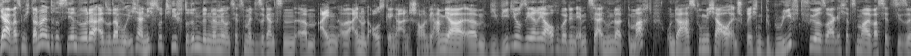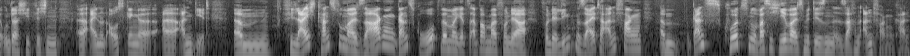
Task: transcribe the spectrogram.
Ja, was mich dann mal interessieren würde, also da, wo ich ja nicht so tief drin bin, wenn wir uns jetzt mal diese ganzen ähm, Ein-, äh, Ein und Ausgänge anschauen. Wir haben ja ähm, die Videoserie auch über den MC100 gemacht und da hast du mich ja auch entsprechend gebrieft für, sage ich jetzt mal, was jetzt diese unterschiedlichen äh, Ein- und Ausgänge äh, angeht. Ähm, vielleicht kannst du mal sagen, ganz grob, wenn wir jetzt einfach mal von der, von der linken Seite anfangen, ähm, ganz kurz nur, was ich jeweils mit diesen Sachen anfangen kann.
